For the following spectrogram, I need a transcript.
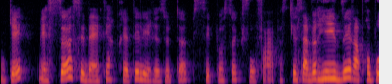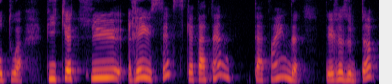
OK? Mais ça, c'est d'interpréter les résultats, puis c'est pas ça qu'il faut faire, parce que ça veut rien dire à propos de toi. Puis que tu réussisses, que tu atteignes atteindre des résultats,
